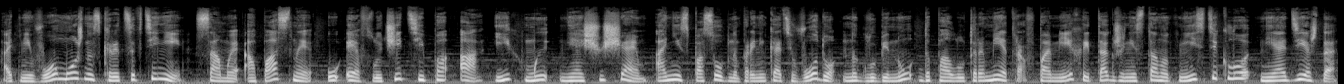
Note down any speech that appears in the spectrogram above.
От него можно скрыться в тени. Самые опасные – УФ-лучи типа А. Их мы не ощущаем. Они способны проникать в воду на глубину до полутора метров. Помехой также не станут ни стекло, ни одежда.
